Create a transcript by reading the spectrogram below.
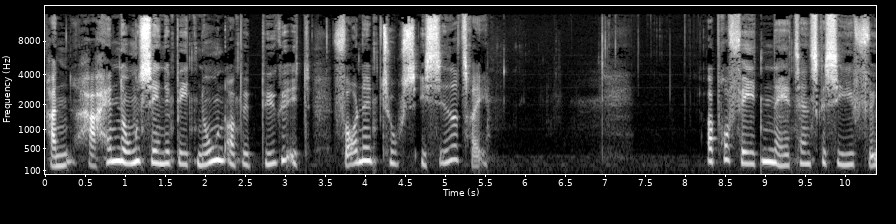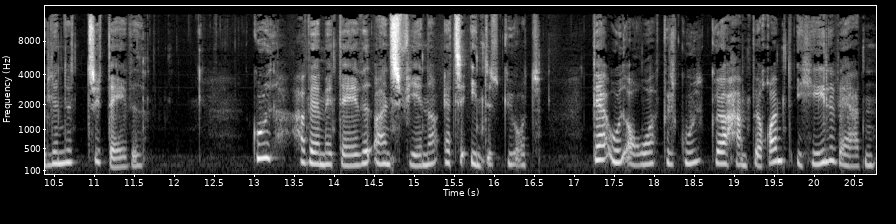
han, har han nogensinde bedt nogen at bebygge et fornemt hus i sidertræ? Og profeten Nathan skal sige følgende til David. Gud har været med David, og hans fjender er til intet gjort. Derudover vil Gud gøre ham berømt i hele verden.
